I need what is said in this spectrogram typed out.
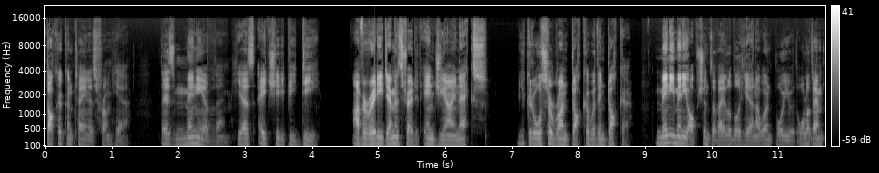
Docker containers from here. There's many of them. Here's HTTPD. I've already demonstrated NGINX. You could also run Docker within Docker. Many, many options available here, and I won't bore you with all of them.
